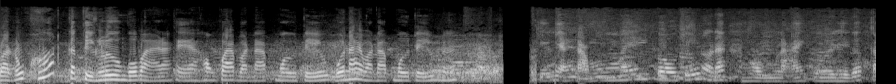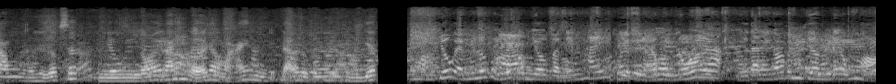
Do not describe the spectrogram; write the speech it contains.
Bà rút hết cái tiền lương của bà ra. Thì hôm qua bà nạp 10 triệu, bữa nay bà nạp 10 triệu nữa chỉ vận động mấy cô chú rồi đó. Hùng lại người thì góp công người thì góp sức. Gói bánh gửi ra mãi giúp đỡ được bao nhiêu thì mình giúp. Hôm trước em mới lúc Facebook em vô tình em thấy việc ở miền núi á người ta đang gói bánh chưng để ủng hộ.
